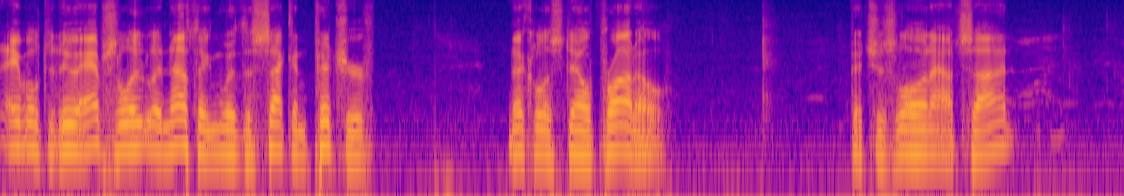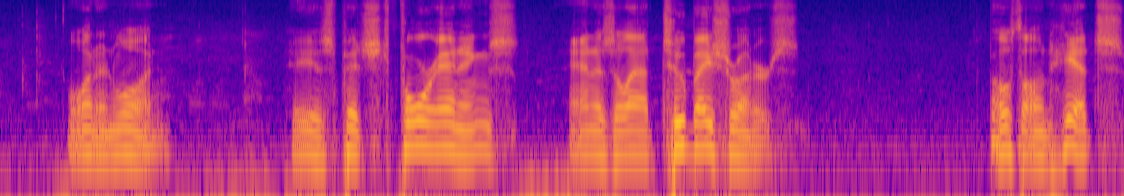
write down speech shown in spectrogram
able to do absolutely nothing with the second pitcher, Nicholas Del Prado. Pitches low and outside. One and one. He has pitched four innings and has allowed two base runners, both on hits.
